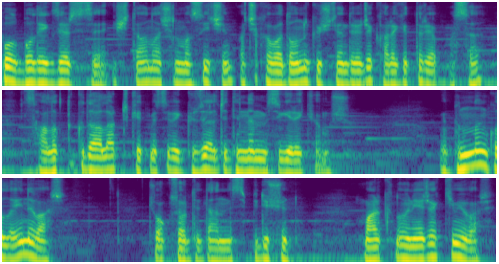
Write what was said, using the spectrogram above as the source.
Bol bol egzersize, iştahın açılması için açık havada onu güçlendirecek hareketler yapması, sağlıklı gıdalar tüketmesi ve güzelce dinlenmesi gerekiyormuş. Ve bundan kolayı ne var? Çok zor dedi annesi. Bir düşün. Mark'ın oynayacak kimi var?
